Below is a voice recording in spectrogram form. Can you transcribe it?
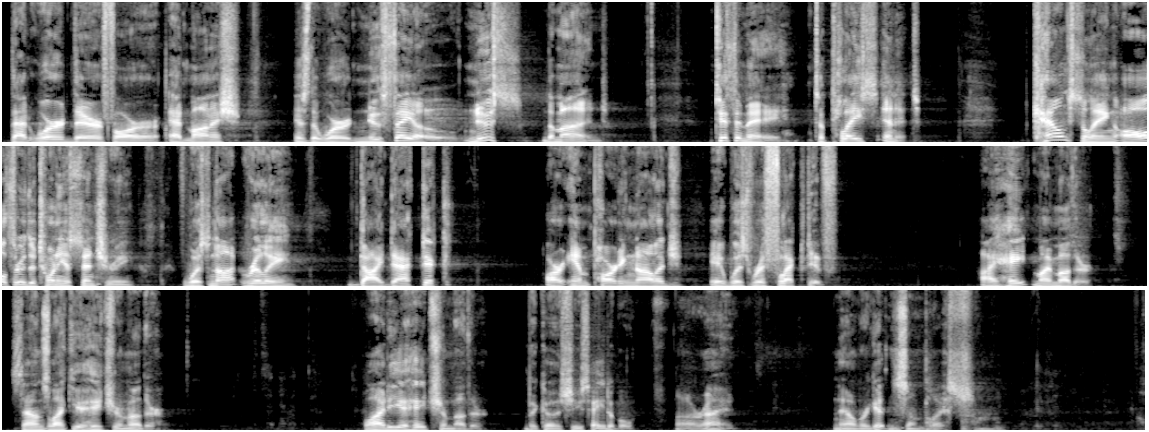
That word there for admonish is the word noutheo, nous, the mind, tithemi, to place in it. Counseling all through the 20th century was not really didactic or imparting knowledge, it was reflective. I hate my mother. Sounds like you hate your mother. Why do you hate your mother? Because she's hateable. All right. Now we're getting someplace.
